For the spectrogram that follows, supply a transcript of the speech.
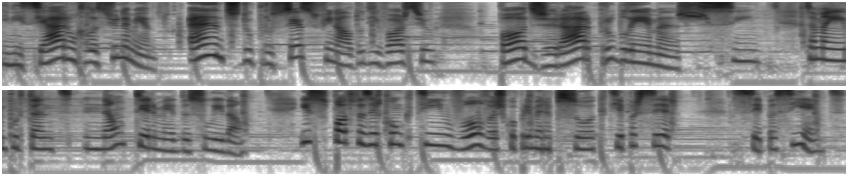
Iniciar um relacionamento antes do processo final do divórcio pode gerar problemas. Sim. Também é importante não ter medo da solidão. Isso pode fazer com que te envolvas com a primeira pessoa que te aparecer. Ser paciente.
